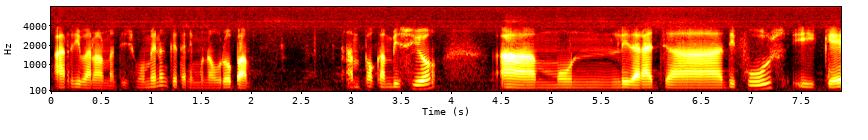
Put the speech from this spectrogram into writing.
arriba en el mateix moment en què tenim una Europa amb poca ambició, amb un lideratge difús i que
